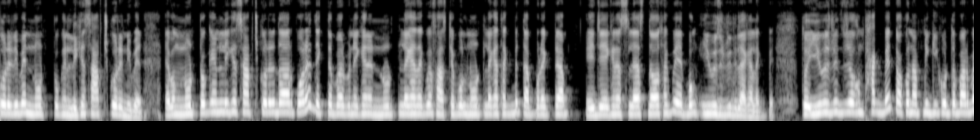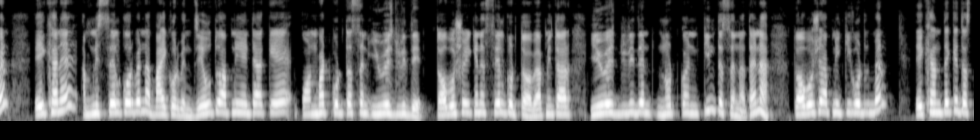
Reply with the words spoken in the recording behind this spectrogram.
করে নেবেন নোট টোকেন লিখে সার্চ করে নেবেন। এবং নোট টোকেন লিখে সার্চ করে দেওয়ার পরে দেখতে পারবেন এখানে নোট লেখা থাকবে। ফার্স্ট অফ অল নোট লেখা থাকবে। তারপর একটা, এই যে এখানে স্ল্যাশ দেওয়া থাকবে এবং ইউএসডিটি লেখা লাগবে তো ইউএসডিটি যখন থাকবে, তখন আপনি কি করতে পারবেন? এইখানে আপনি সেল করবেন না বাই করবেন। যেহেতু আপনি এটাকে কনভার্ট করতেছেন ইউএসডিতে তো অবশ্যই এখানে সেল করতে হবে। আপনি তার ইউএসডিতে নোট কয়েন কিনতেছেন না, তাই না? তো অবশ্যই আপনি কি করবেন? এখান থেকে জাস্ট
